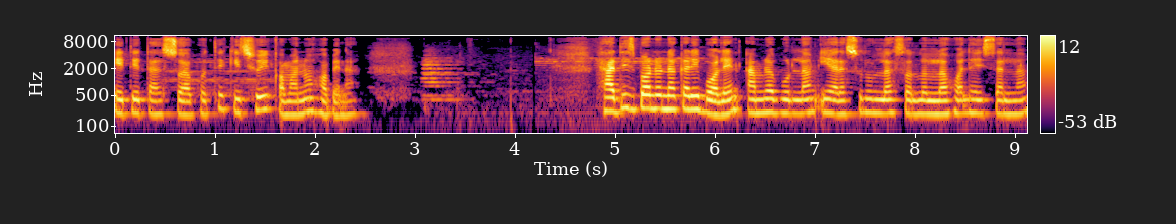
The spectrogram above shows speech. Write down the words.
এতে তার সোয়াব হতে কিছুই কমানো হবে না। হাদিস বর্ণনাকারী বলেন, আমরা বললাম, ইয়া রাসুল্লাহ সাল্লাহ আলহিসাল্লাম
